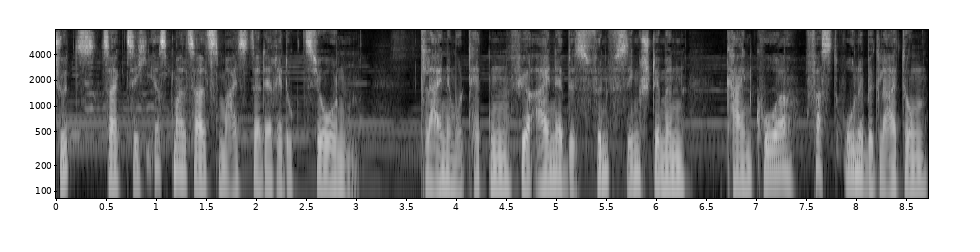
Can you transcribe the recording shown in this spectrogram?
Schütz zeigt sich erstmals als Meister der Reduktion. Kleine Motetten für eine bis fünf Singstimmen, kein Chor, fast ohne Begleitung,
